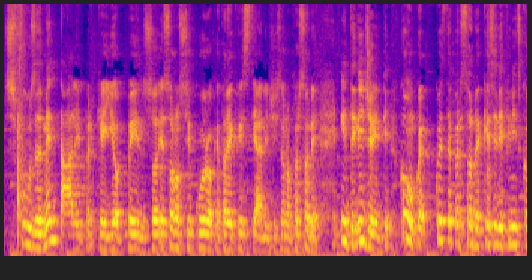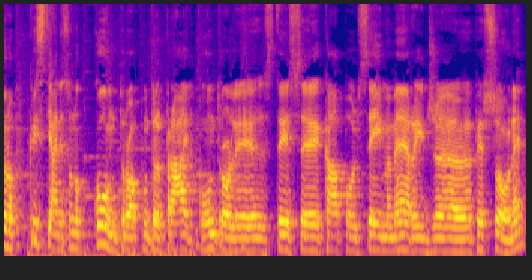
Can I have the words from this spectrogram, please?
sfuse mentali perché io penso e sono sicuro che tra i cristiani ci sono persone intelligenti. Comunque queste persone che si definiscono cristiani sono contro appunto il pride contro le stesse couple same marriage eh, persone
